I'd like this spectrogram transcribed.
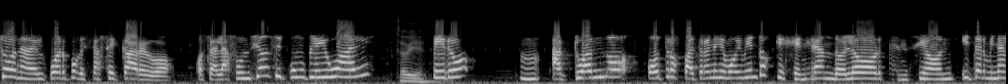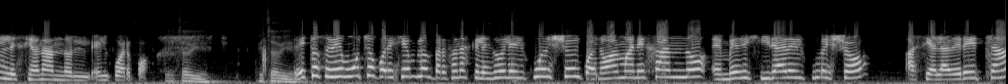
zona del cuerpo que se hace cargo. O sea, la función se cumple igual, Está bien. pero mm, actuando otros patrones de movimientos que generan dolor, tensión y terminan lesionando el- el cuerpo. Está bien. Está bien. Esto se ve mucho, por ejemplo, en personas que les duele el cuello y cuando van manejando, en vez de girar el cuello hacia la derecha,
